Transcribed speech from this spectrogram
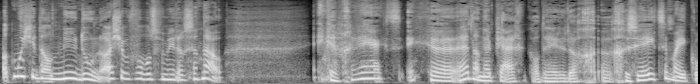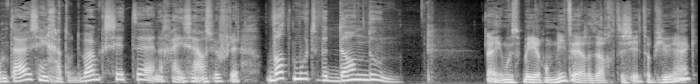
Wat moet je dan nu doen? Als je bijvoorbeeld vanmiddag zegt, nou, ik heb gewerkt. Ik, hè, dan heb je eigenlijk al de hele dag gezeten, maar je komt thuis en je gaat op de bank zitten... en dan ga je s'avonds weer voor de... Wat moeten we dan doen? Nou, je moet proberen om niet de hele dag te zitten op je werk.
